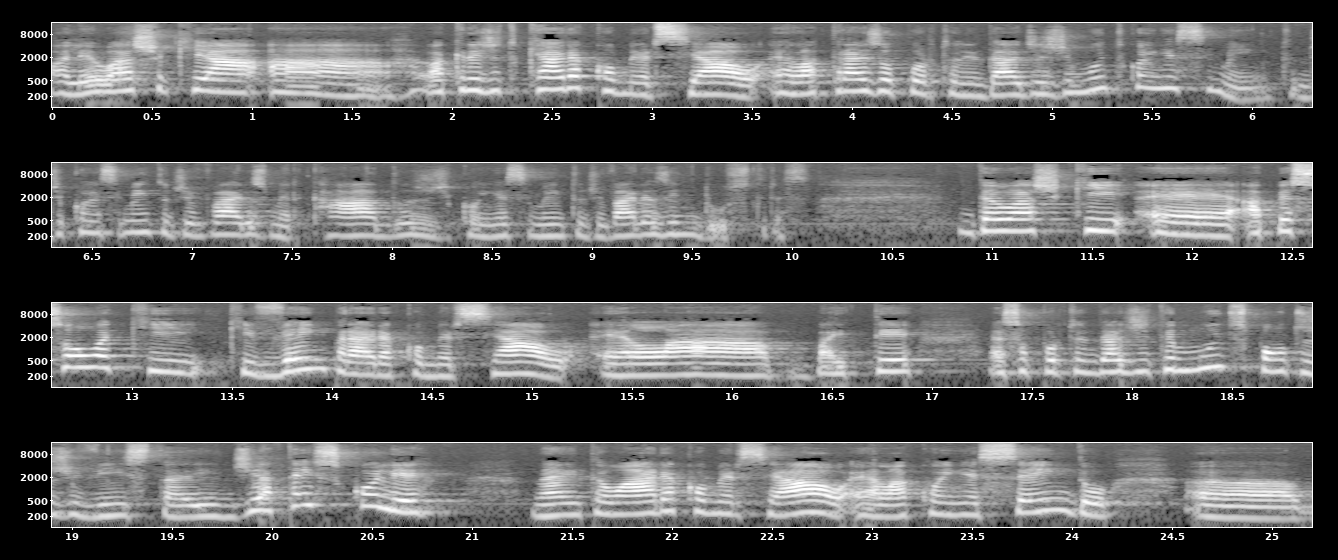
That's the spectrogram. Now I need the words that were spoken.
Olha, eu acho que a, a, eu acredito que a área comercial ela traz oportunidades de muito conhecimento, de conhecimento de vários mercados, de conhecimento de várias indústrias. Então, eu acho que é, a pessoa que, que vem para a área comercial, ela vai ter essa oportunidade de ter muitos pontos de vista e de até escolher né? Então, a área comercial, ela conhecendo, uh,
